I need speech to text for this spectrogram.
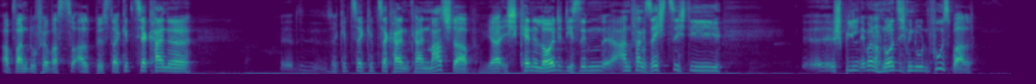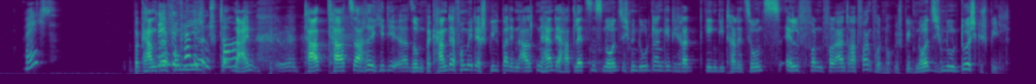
ab wann du für was zu alt bist. Da gibt's ja keine, äh, da gibt's ja, gibt's ja keinen, keinen Maßstab. Ja, ich kenne Leute, die sind Anfang 60, die äh, spielen immer noch 90 Minuten Fußball. Echt? Bekannter Den von mir, nein, äh, Tat, Tatsache hier, die, also ein Bekannter von mir, der spielt bei den alten Herren, der hat letztens 90 Minuten lang gegen die, gegen die Traditionself von, von Eintracht Frankfurt noch gespielt. 90 Minuten durchgespielt.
